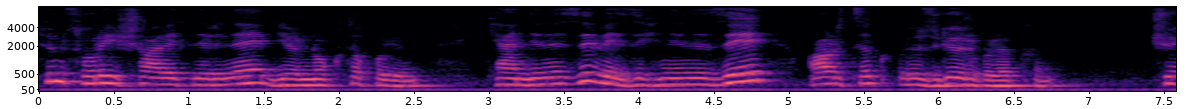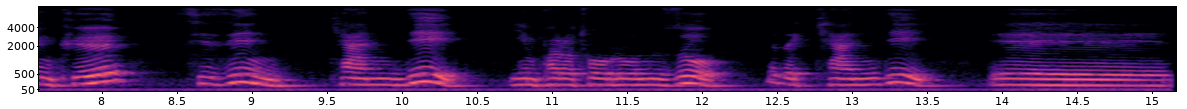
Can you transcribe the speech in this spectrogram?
tüm soru işaretlerine bir nokta koyun. Kendinizi ve zihninizi artık özgür bırakın. Çünkü sizin kendi imparatorluğunuzu ya da kendi eee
